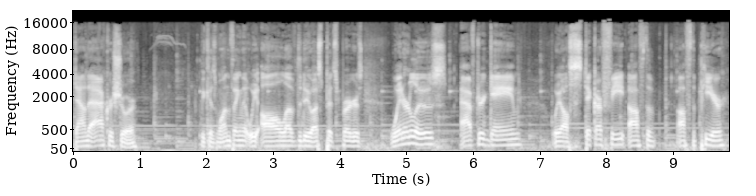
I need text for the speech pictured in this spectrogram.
down to Acrisure because one thing that we all love to do, us Pittsburghers, win or lose, after a game, we all stick our feet off the off the pier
